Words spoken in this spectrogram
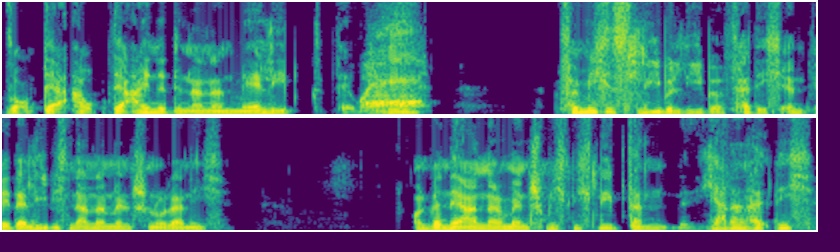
So, ob der, ob der eine den anderen mehr liebt. Hä? Für mich ist Liebe Liebe. Fertig. Entweder liebe ich einen anderen Menschen oder nicht. Und wenn der andere Mensch mich nicht liebt, dann, ja, dann halt nicht.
